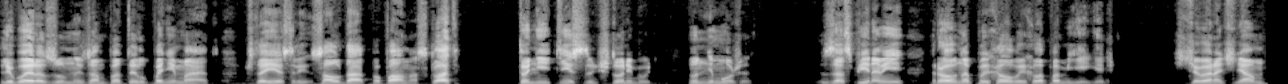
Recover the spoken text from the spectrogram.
Любой разумный зампотыл понимает, что если солдат попал на склад, то не тиснуть что-нибудь он не может. За спинами ровно пыхал выхлопом егерь. — С чего начнем? —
